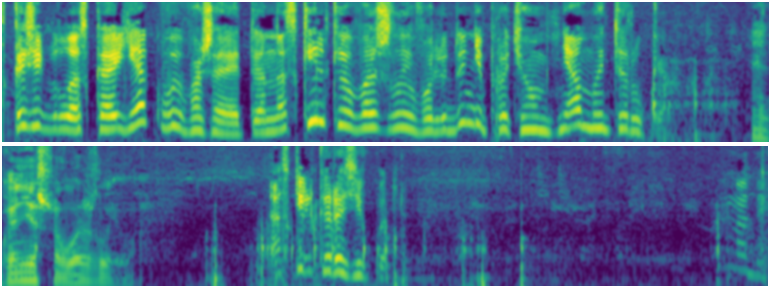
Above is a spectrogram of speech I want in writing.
Скажіть, будь ласка, як ви вважаєте, наскільки важливо людині протягом дня мити руки? Ну, звісно, важливо. А скільки разів потрібно? На день.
